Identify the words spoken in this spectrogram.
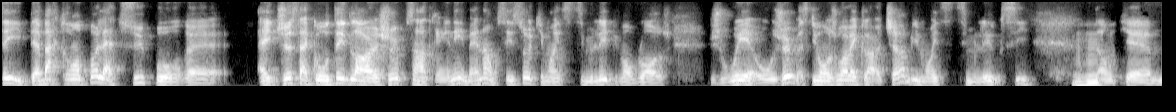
ils débarqueront pas là-dessus pour euh, être juste à côté de leur jeu pour s'entraîner. Ben non, c'est sûr qu'ils vont être stimulés, puis ils vont vouloir jouer au jeu, parce qu'ils vont jouer avec leur chum, ils vont être stimulés aussi. Mhm. Donc, euh,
